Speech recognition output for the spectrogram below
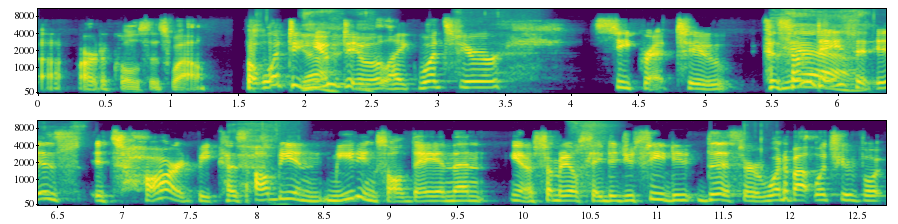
uh, articles as well. But what do yeah. you do? Like, what's your secret to because some yeah. days it is it's hard because i'll be in meetings all day and then you know somebody will say did you see this or what about what's your vo-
